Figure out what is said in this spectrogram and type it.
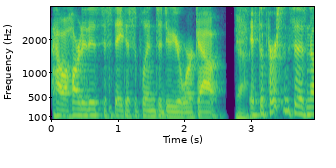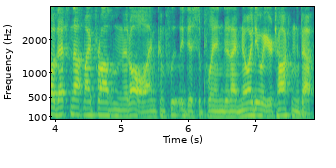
how hard it is to stay disciplined to do your workout yeah. If the person says, no, that's not my problem at all, I'm completely disciplined and I have no idea what you're talking about,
